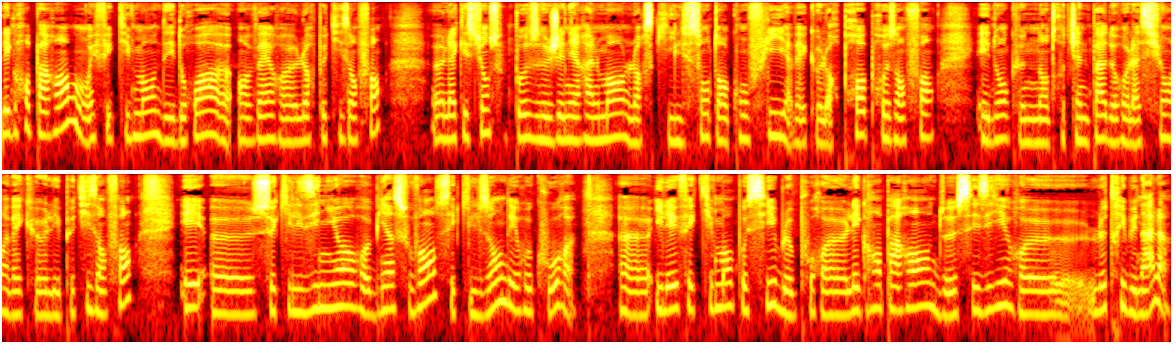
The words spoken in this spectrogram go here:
Les grands-parents ont effectivement des droits euh, envers euh, leurs petits-enfants. Euh, la question se pose généralement lorsqu'ils sont en conflit avec leurs propres enfants et donc n'entretiennent pas de relation avec les petits-enfants. Et ce qu'ils ignorent bien souvent, c'est qu'ils ont des recours. il est effectivement possible pour les grands-parents de saisir le tribunal,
